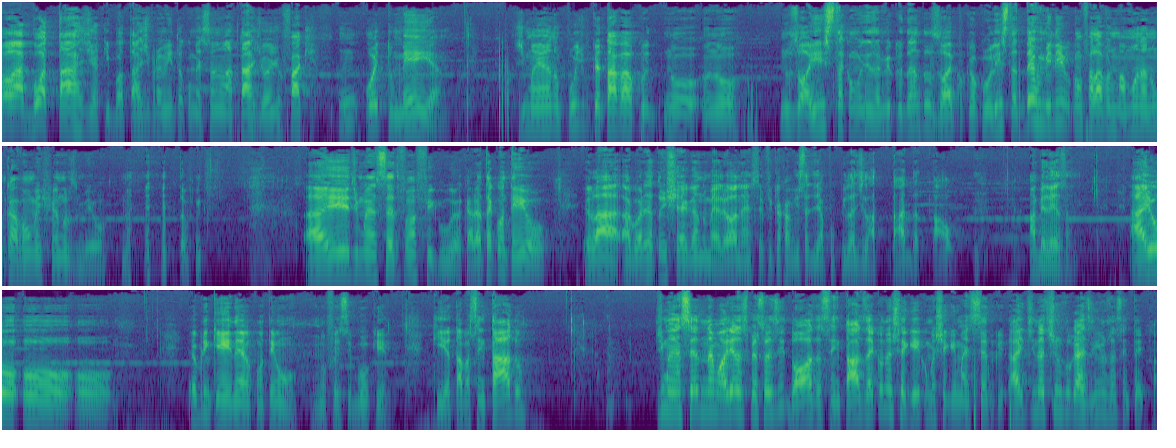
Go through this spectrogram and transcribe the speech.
Olá, boa tarde. Aqui, boa tarde para mim. Tô começando uma tarde hoje, o FAC 186. De manhã não pude porque eu tava no, no, no zoísta, como diz amigo, cuidando do zóio. Porque o oculista, Deus me livre, como falava os mamona, nunca vão mexer nos meus. Né? Aí de manhã cedo foi uma figura, cara. Eu até contei, eu, eu lá, agora já tô enxergando melhor, né? Você fica com a vista de a pupila dilatada tal. Ah, beleza. Aí o, o, o, eu brinquei, né? Eu contei um no Facebook que eu estava sentado de manhã cedo, né? Maioria das pessoas idosas sentadas. Aí quando eu cheguei, como eu cheguei mais cedo, aí ainda tinha uns lugarzinhos, eu sentei, tá?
